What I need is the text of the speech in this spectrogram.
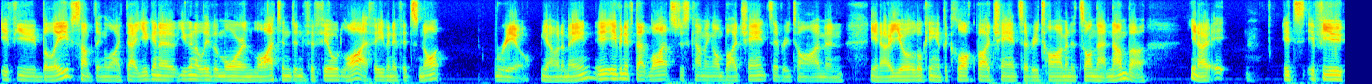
if you believe something like that, you're gonna you're gonna live a more enlightened and fulfilled life, even if it's not real. You know what I mean? Even if that light's just coming on by chance every time, and you know you're looking at the clock by chance every time, and it's on that number. You know, it, it's if you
